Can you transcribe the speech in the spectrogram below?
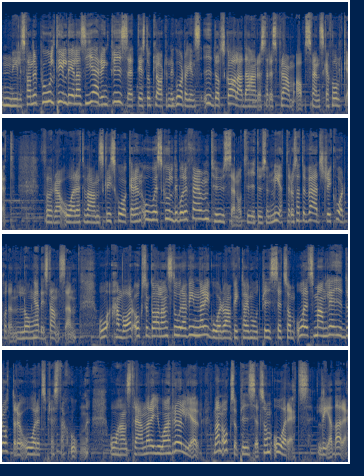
Nils van der Poel tilldelas Jerringpriset. Det stod klart under gårdagens idrottsgala där han röstades fram av svenska folket. Förra året vann skridskoåkaren OS-guld i både 5 000 och 10 000 meter och satte världsrekord på den långa distansen. Och han var också galans stora vinnare igår då han fick ta emot priset som årets manliga idrottare och årets prestation. Och hans tränare Johan Röljer vann också priset som årets ledare.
